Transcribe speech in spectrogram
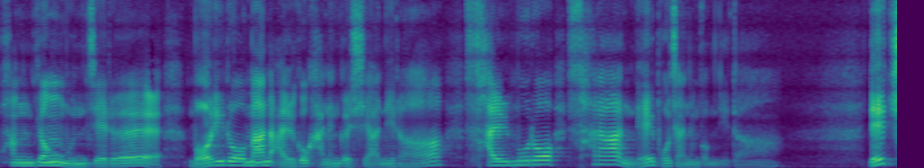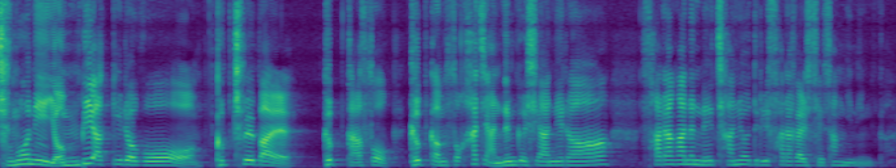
환경 문제를 머리로만 알고 가는 것이 아니라 삶으로 살아내 보자는 겁니다. 내 주머니 연비 아끼려고 급출발, 급가속, 급감속 하지 않는 것이 아니라 사랑하는 내 자녀들이 살아갈 세상이니까.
